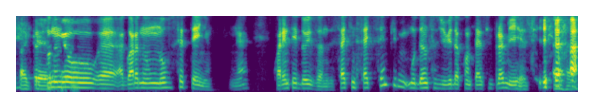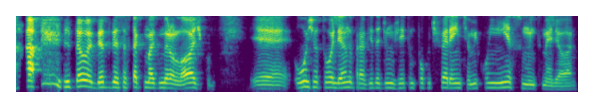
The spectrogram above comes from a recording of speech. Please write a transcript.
Bacana. Eu tô no meu eh, agora num novo setênio, né? 42 anos. E 7 em 7 sempre mudanças de vida acontecem para mim. Assim. Uhum. então, dentro desse aspecto mais numerológico, é, hoje eu estou olhando para a vida de um jeito um pouco diferente. Eu me conheço muito melhor.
